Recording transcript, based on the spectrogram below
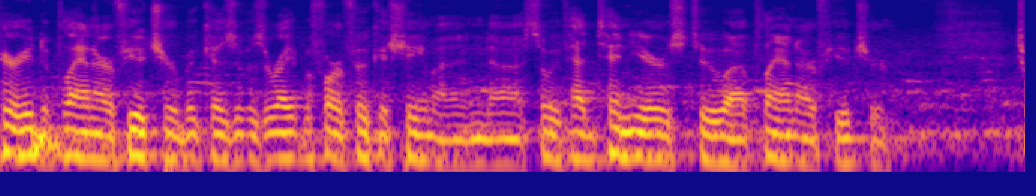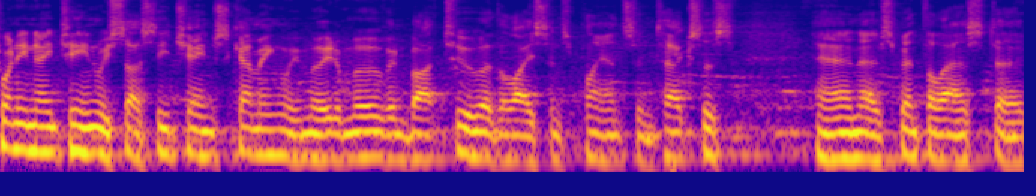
period to plan our future because it was right before Fukushima, and so we've had 10 years to plan our future. 2019, we saw sea change coming. We made a move and bought two of the licensed plants in Texas, and I've spent the last uh,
